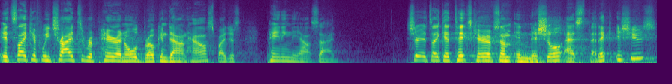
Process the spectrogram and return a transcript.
it's like if we tried to repair an old broken down house by just painting the outside. Sure, it's like it takes care of some initial aesthetic issues,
